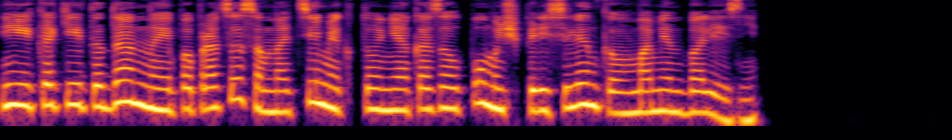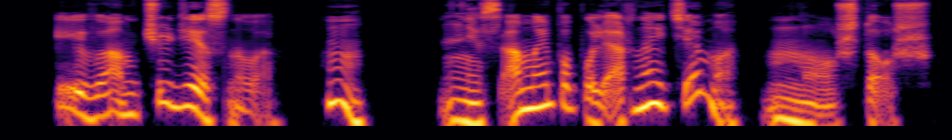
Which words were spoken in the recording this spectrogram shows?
и какие-то данные по процессам над теми, кто не оказал помощь переселенкам в момент болезни». «И вам чудесного. Хм, не самая популярная тема. Ну что ж...»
